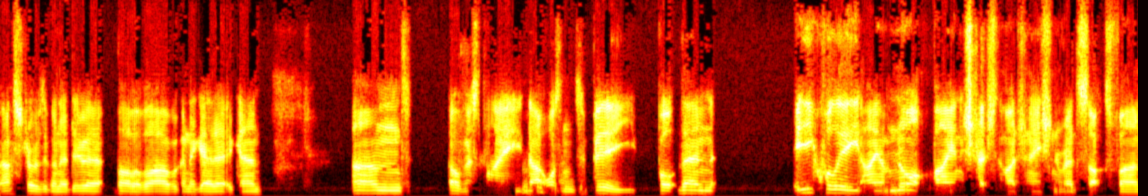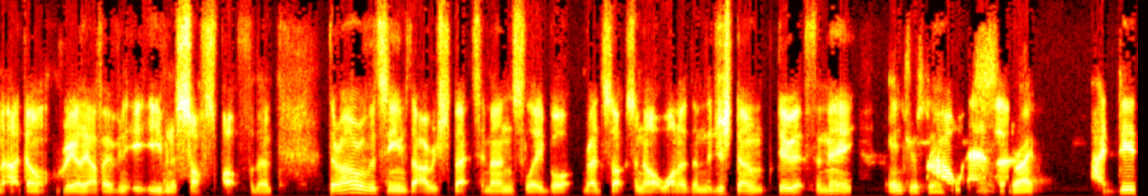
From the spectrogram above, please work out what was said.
Astros are going to do it, blah, blah, blah. We're going to get it again. And obviously that wasn't to be. But then equally, I am not by any stretch of the imagination a Red Sox fan. I don't really have even, even a soft spot for them. There are other teams that I respect immensely, but Red Sox are not one of them. They just don't do it for me. Interesting. However, right. I did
